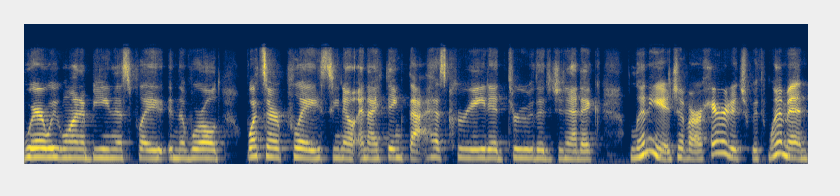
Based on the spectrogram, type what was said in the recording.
where we want to be in this place in the world, what's our place, you know? And I think that has created through the genetic lineage of our heritage with women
